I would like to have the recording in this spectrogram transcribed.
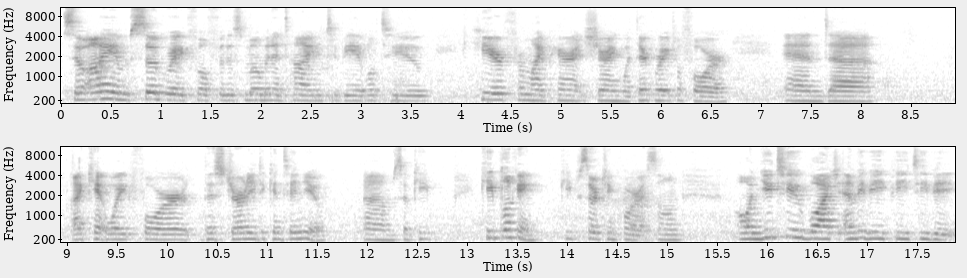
So I am so grateful for this moment in time to be able to hear from my parents sharing what they're grateful for. And uh, I can't wait for this journey to continue. Um, so keep keep looking, keep searching for us on on YouTube. Watch MVVP TV.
